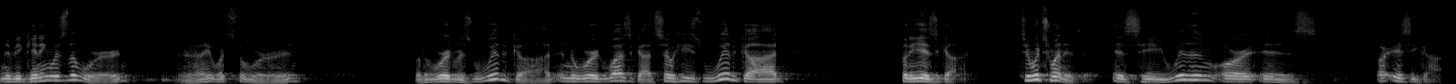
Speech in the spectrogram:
In the beginning was the Word. All right, what's the Word? Well, the Word was with God, and the Word was God. So he's with God, but he is God. So which one is it? Is he with him, or is, or is he God?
